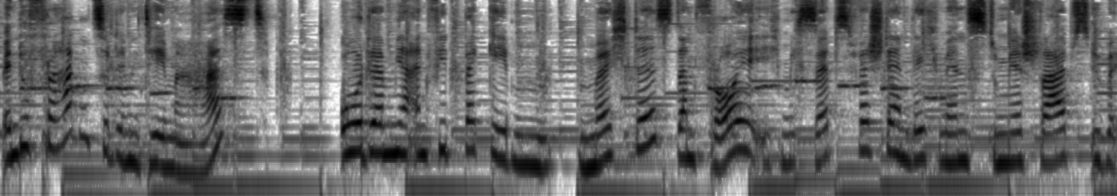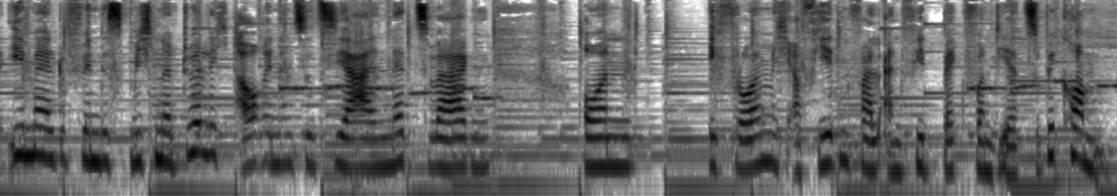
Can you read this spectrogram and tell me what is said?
Wenn du Fragen zu dem Thema hast oder mir ein Feedback geben möchtest, dann freue ich mich selbstverständlich, wenn du mir schreibst über E-Mail. Du findest mich natürlich auch in den sozialen Netzwerken und ich freue mich auf jeden Fall ein Feedback von dir zu bekommen.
